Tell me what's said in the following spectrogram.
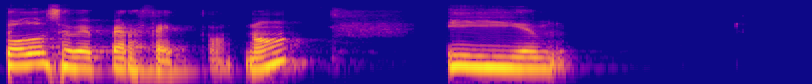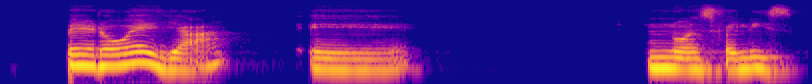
todo se ve perfecto, ¿no? Y, pero ella eh, no es feliz.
